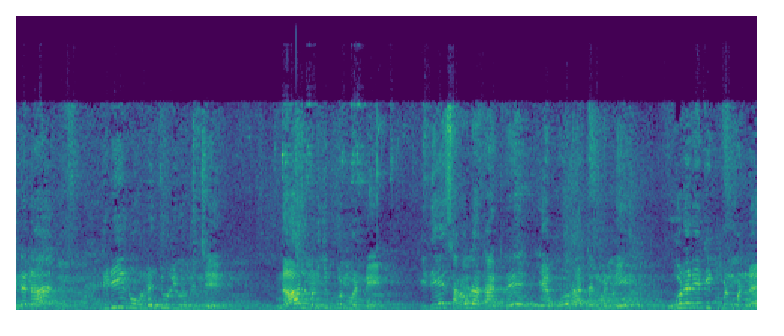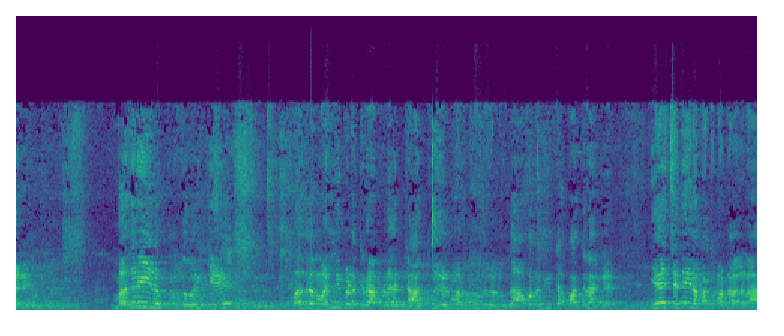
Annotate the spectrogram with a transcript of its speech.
என்னன்னா திடீர்னு ஒரு நெஞ்சு வலி வந்துச்சு. நாலு மணிக்கு ஃபோன் பண்ணேன். இதே சரவணா டாக்டர் என் ஃபோனை அட்டன் பண்ணி உடனே ட்ரீட்மெண்ட் பண்ணார். மதுரையில் பொறுத்த வரைக்கும் மதுரை மல்லி பழக்கிறாப்புல டாக்டர்கள் மருத்துவர்கள் வந்து அவ்வளோ நீட்டாக பார்க்குறாங்க ஏன் சென்னையில் பார்க்க மாட்டாங்களா?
